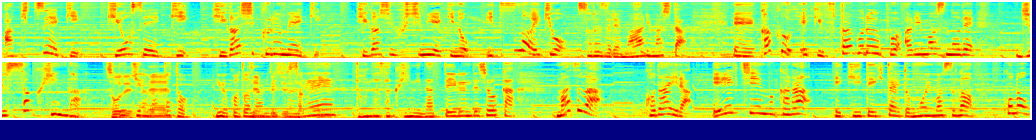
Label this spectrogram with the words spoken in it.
秋津駅清瀬駅東久留米駅東伏見駅の5つの駅をそれぞれ回りました、えー、各駅2グループありますので10作品が出来上がったということなんですよね、ね、どんな作品になっているんでしょうか。まずは小平 A チームから聞いていきたいと思いますがこの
